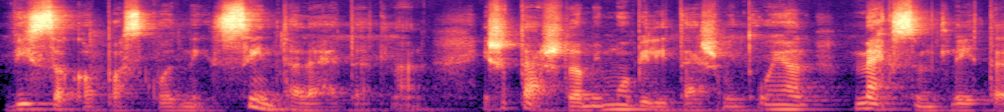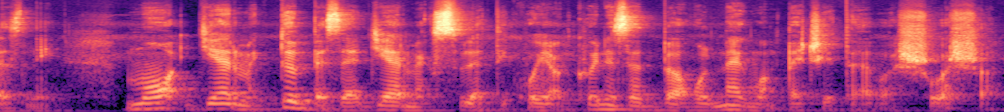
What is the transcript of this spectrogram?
visszakapaszkodni szinte lehetetlen. És a társadalmi mobilitás, mint olyan, megszűnt létezni. Ma gyermek, több ezer gyermek születik olyan környezetben, ahol megvan pecsételve a sorsa.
